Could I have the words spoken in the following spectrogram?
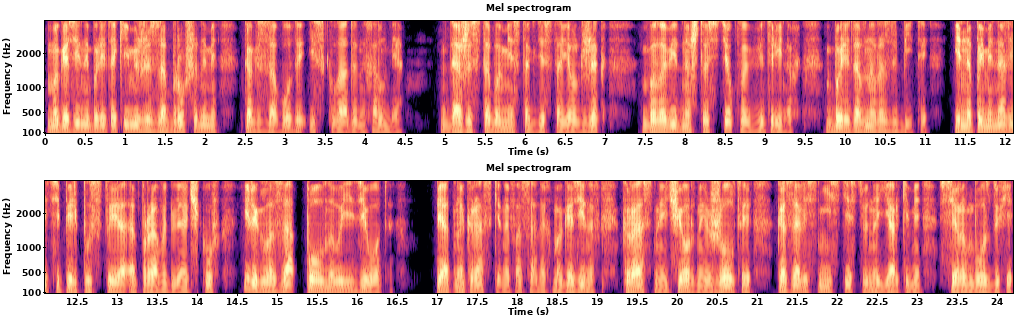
Магазины были такими же заброшенными, как заводы и склады на холме. Даже с того места, где стоял Джек, было видно, что стекла в витринах были давно разбиты и напоминали теперь пустые оправы для очков или глаза полного идиота — Пятна краски на фасадах магазинов, красные, черные, желтые, казались неестественно яркими в сером воздухе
